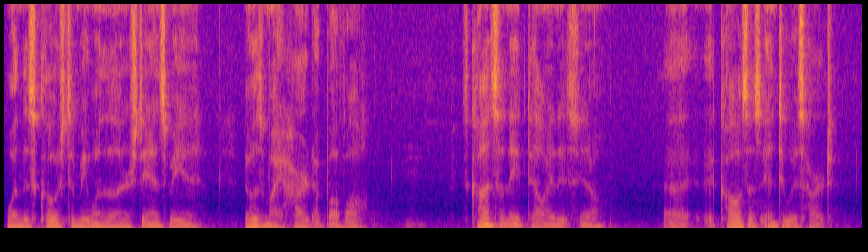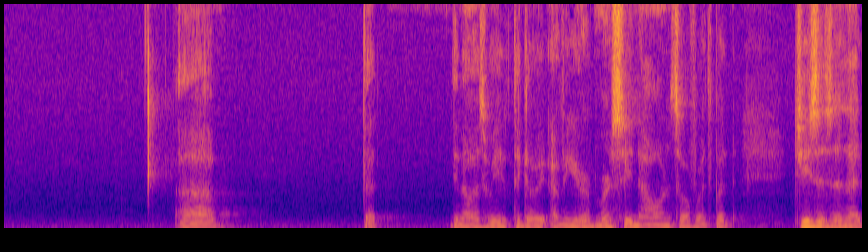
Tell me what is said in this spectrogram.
one that's close to me, one that understands me, and knows my heart above all. It's constantly telling us, you know, uh, it calls us into his heart. Uh, that, you know, as we think of, of a year of mercy now and so forth, but Jesus is that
